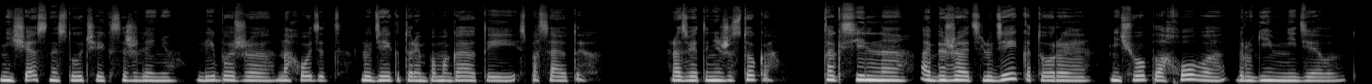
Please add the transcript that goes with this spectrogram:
несчастные случаи, к сожалению. Либо же находят людей, которые им помогают и спасают их. Разве это не жестоко? Так сильно обижать людей, которые ничего плохого другим не делают.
